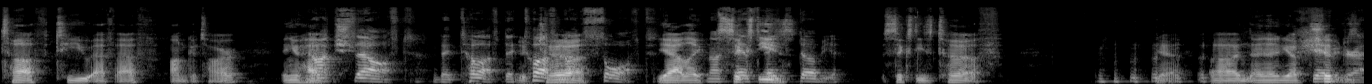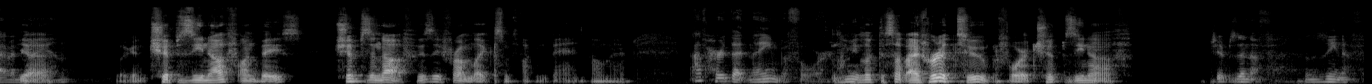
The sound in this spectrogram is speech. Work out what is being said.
Tough T U F F on guitar. And you have Not soft. They're tough. They're They're tough, not soft. yeah, like Not sixties SHW. sixties tough. yeah, uh, and then you have Chevy Chip. driving yeah, man. Chip Z'Nuff on bass. Chip Z'Nuff. Who's he from? Like some fucking band. Oh man. I've heard that name before. Let me look this up. I've heard it too before. Chip Z'Nuff. Chip Zenith. Zenith.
